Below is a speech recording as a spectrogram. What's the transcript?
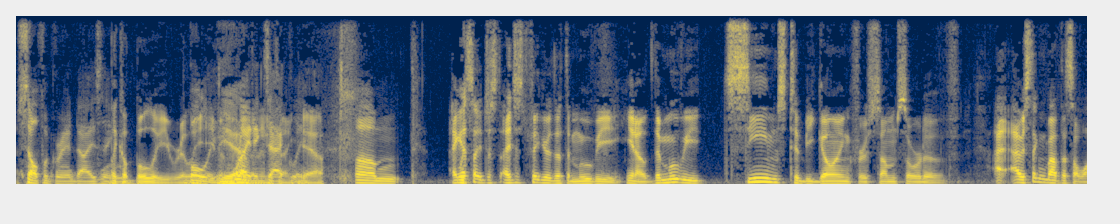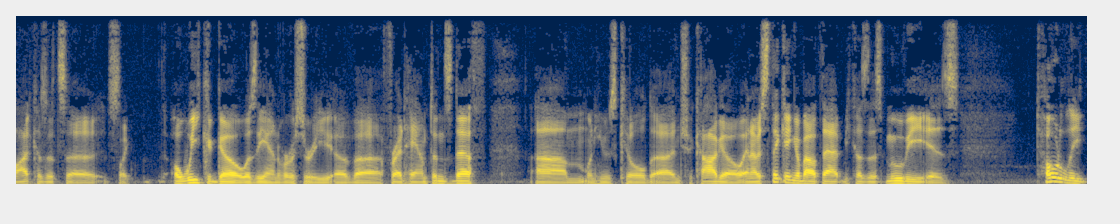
self-aggrandizing like a bully, really. Bully, Yeah. right, exactly. Yeah. Um, I guess I just I just figured that the movie, you know, the movie seems to be going for some sort of. I, I was thinking about this a lot because it's a it's like a week ago was the anniversary of uh, Fred Hampton's death um, when he was killed uh, in Chicago, and I was thinking about that because this movie is totally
